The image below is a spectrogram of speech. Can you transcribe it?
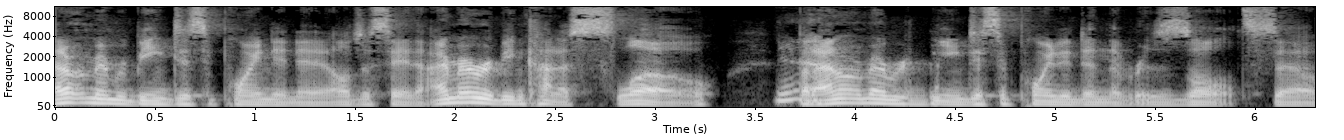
I don't remember being disappointed in it. I'll just say that I remember being kind of slow, but I don't remember being disappointed in the results. So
